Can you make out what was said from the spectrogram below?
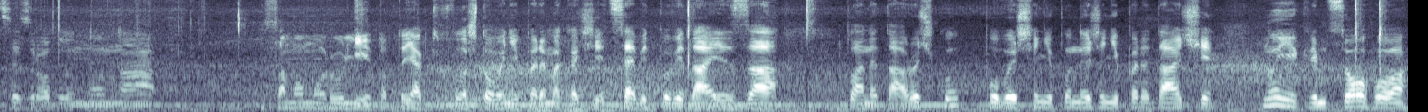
це зроблено на самому рулі, тобто як тут влаштовані перемикачі. Це відповідає за планетарочку, повишені, понижені передачі. Ну і крім цього,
